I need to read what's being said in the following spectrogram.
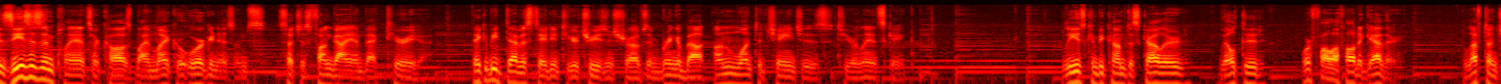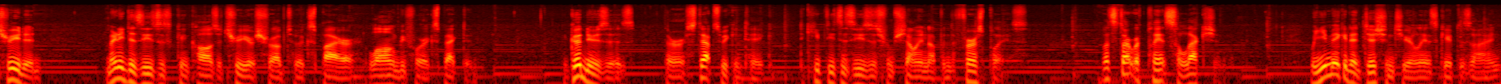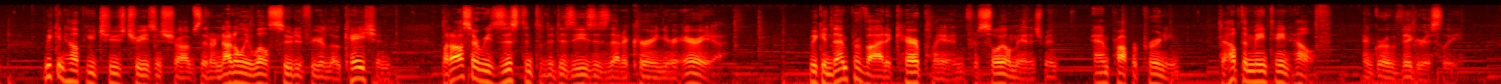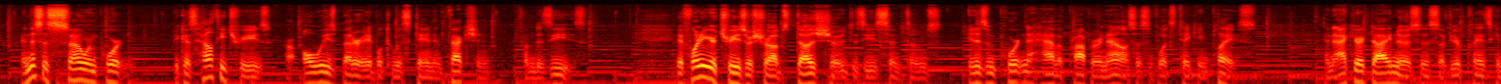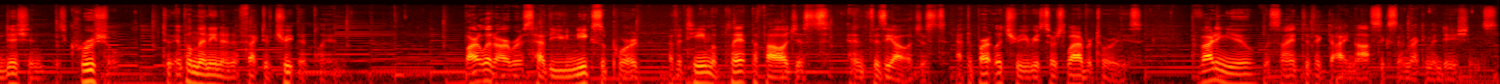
Diseases in plants are caused by microorganisms, such as fungi and bacteria. They can be devastating to your trees and shrubs and bring about unwanted changes to your landscape. Leaves can become discolored, wilted, or fall off altogether. Left untreated, many diseases can cause a tree or shrub to expire long before expected. The good news is, there are steps we can take to keep these diseases from showing up in the first place. Let's start with plant selection. When you make an addition to your landscape design, we can help you choose trees and shrubs that are not only well suited for your location, but also resistant to the diseases that occur in your area. We can then provide a care plan for soil management and proper pruning to help them maintain health and grow vigorously. And this is so important because healthy trees are always better able to withstand infection from disease. If one of your trees or shrubs does show disease symptoms, it is important to have a proper analysis of what's taking place. An accurate diagnosis of your plant's condition is crucial to implementing an effective treatment plan. Bartlett arborists have the unique support of a team of plant pathologists and physiologists at the Bartlett Tree Research Laboratories, providing you with scientific diagnostics and recommendations.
